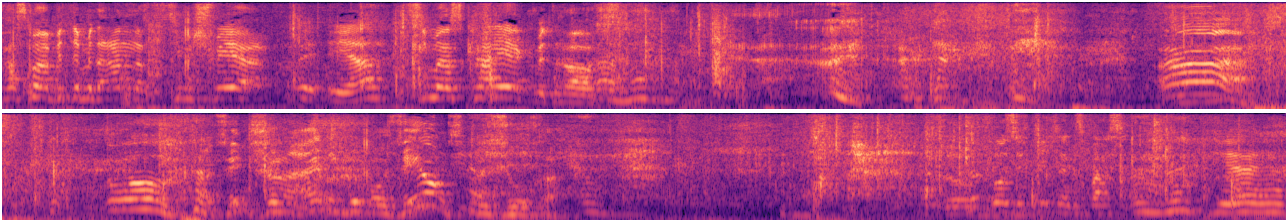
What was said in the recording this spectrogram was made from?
Fass mal bitte mit an, das ist ziemlich schwer. Ja? Zieh mal das Kajak mit raus. Ah, oh, da sind schon einige Museumsbesucher. So, vorsichtig ins Wasser. Ja, ja.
